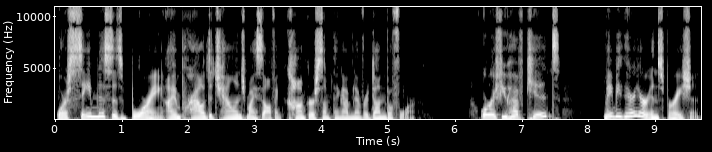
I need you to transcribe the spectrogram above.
Or sameness is boring. I am proud to challenge myself and conquer something I've never done before. Or if you have kids, maybe they're your inspiration.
